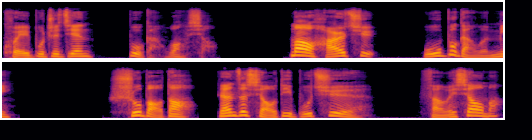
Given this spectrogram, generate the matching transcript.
跬步之间，不敢妄笑，冒孩而去，吾不敢闻命。叔宝道：“然则小弟不去。”反为笑吗？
